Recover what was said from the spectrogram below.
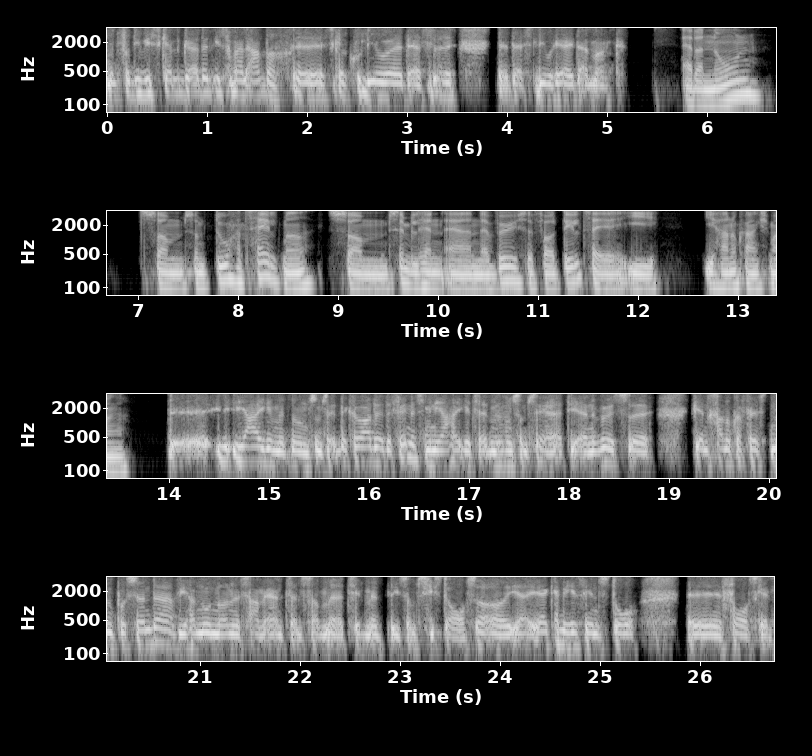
men fordi vi skal gøre det, ligesom alle andre øh, skal kunne leve øh, deres, øh, deres liv her i Danmark. Er der nogen som, som du har talt med, som simpelthen er nervøse for at deltage i, i Hanukkah-arrangementer? Øh, jeg har ikke mødt nogen, som siger, det kan godt være, at det findes, men jeg har ikke talt med nogen, som siger, at de er nervøse. Vi har en Hanukkah-fest nu på søndag. Vi har nogenlunde samme antal som tilmeldt ligesom sidste år, så jeg, jeg kan ikke se en stor øh, forskel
